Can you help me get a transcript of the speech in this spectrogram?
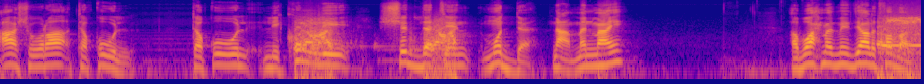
عاشوراء تقول تقول لكل شدة مدة. نعم من معي؟ أبو أحمد من ديال تفضل.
